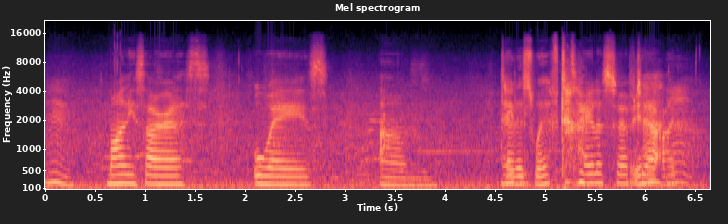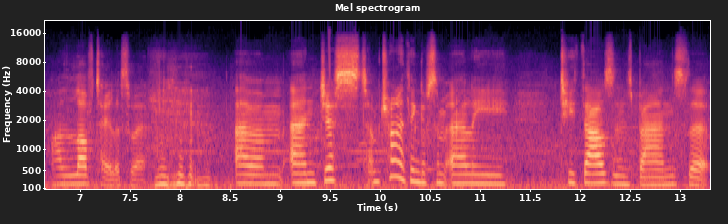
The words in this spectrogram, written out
Mm. Miley Cyrus, always. Um, Taylor Swift. Taylor Swift, yeah. Yeah. I, I love Taylor Swift. um, and just, I'm trying to think of some early 2000s bands that.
